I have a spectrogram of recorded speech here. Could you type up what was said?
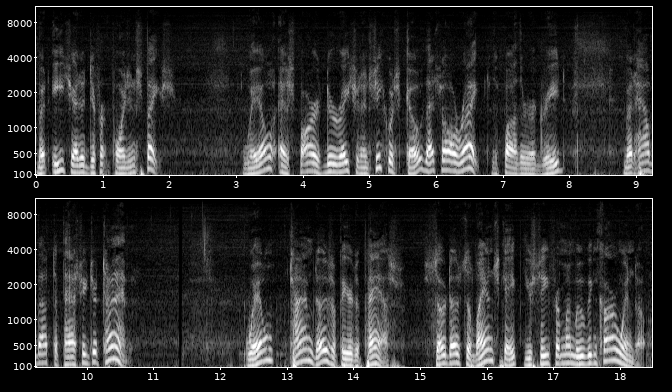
but each at a different point in space. Well, as far as duration and sequence go, that's all right, the father agreed. But how about the passage of time? Well, time does appear to pass. So does the landscape you see from a moving car window.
